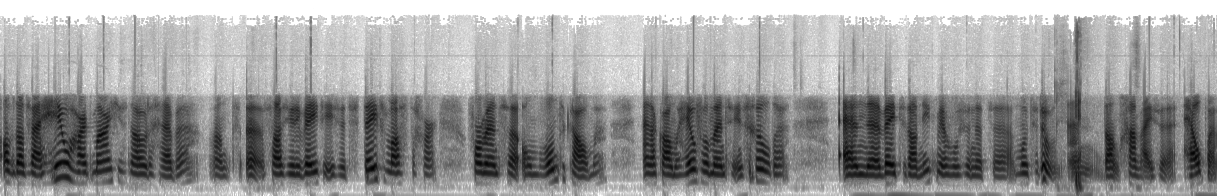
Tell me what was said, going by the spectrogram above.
Omdat wij heel hard maatjes nodig hebben. Want zoals jullie weten is het steeds lastiger voor mensen om rond te komen. En dan komen heel veel mensen in schulden. En eh, weten dan niet meer hoe ze het eh, moeten doen. En dan gaan wij ze helpen.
